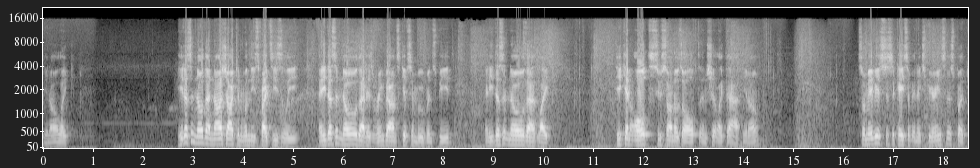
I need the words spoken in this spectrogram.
you know, like... He doesn't know that Zha can win these fights easily, and he doesn't know that his ring bounce gives him movement speed, and he doesn't know that, like, he can alt Susano's alt and shit like that, you know? So maybe it's just a case of inexperienceness, but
